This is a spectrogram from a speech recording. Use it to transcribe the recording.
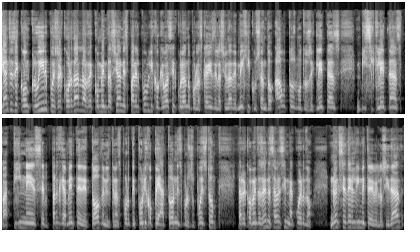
Y antes de concluir, pues recordar las recomendaciones para el público que va circulando por las calles de la Ciudad de México usando autos, motocicletas, bicicletas, patines, eh, prácticamente de todo en el transporte público, peatones, por supuesto. La recomendación es, a ver si me acuerdo, no exceder el límite de velocidad,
